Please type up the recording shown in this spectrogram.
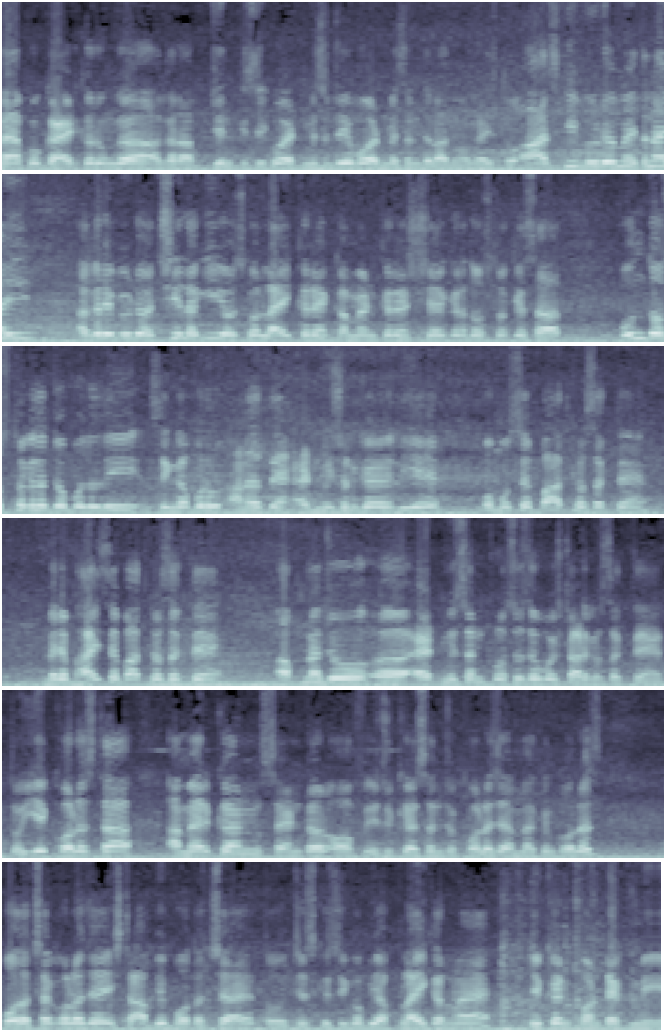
मैं आपको गाइड करूँगा। अगर आप, जिन किसी को एडमिशन चाहिए, वो एडमिशन दिला दूँगा गाइज़ तो आज की वीडियो में इतना ही। अगर ये वीडियो अच्छी लगी है, उसको लाइक करें कमेंट करें शेयर करें दोस्तों के साथ। उन दोस्तों के साथ जो बहुत जल्दी सिंगापुर आना चाहते हैं एडमिशन के लिए, वो मुझसे बात कर सकते हैं। मेरे भाई से बात कर सकते हैं। अपना जो एडमिशन प्रोसेस है, वो स्टार्ट कर सकते हैं। तो ये कॉलेज था अमेरिकन सेंटर ऑफ़ एजुकेशन जो कॉलेज है अमेरिकन कॉलेज बहुत अच्छा कॉलेज है स्टाफ भी बहुत अच्छा है। तो जिस किसी को भी अप्लाई करना है यू कैन कॉन्टैक्ट मी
